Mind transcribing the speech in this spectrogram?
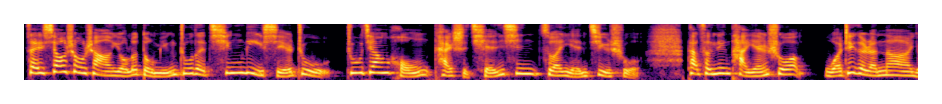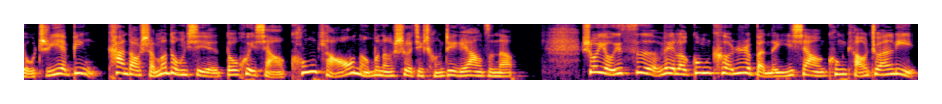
在销售上有了董明珠的倾力协助，朱江洪开始潜心钻研技术。他曾经坦言说：“我这个人呢有职业病，看到什么东西都会想，空调能不能设计成这个样子呢？”说有一次，为了攻克日本的一项空调专利，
